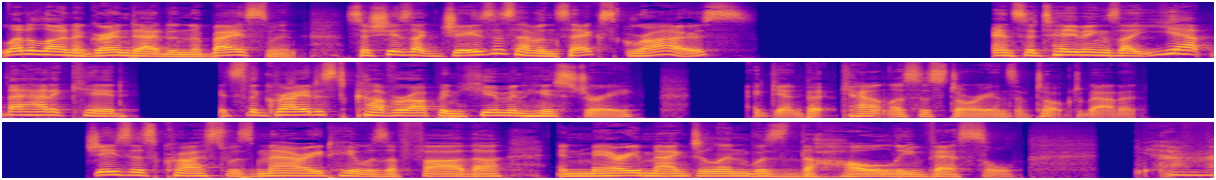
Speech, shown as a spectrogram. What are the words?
let alone a granddad in a basement. So she's like, Jesus having sex, gross. And so Teabing's like, yep, they had a kid. It's the greatest cover up in human history. Again, but countless historians have talked about it. Jesus Christ was married, he was a father, and Mary Magdalene was the holy vessel. Um,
